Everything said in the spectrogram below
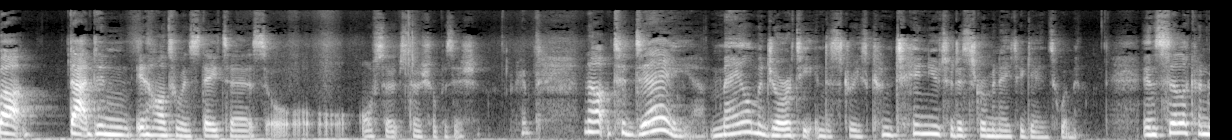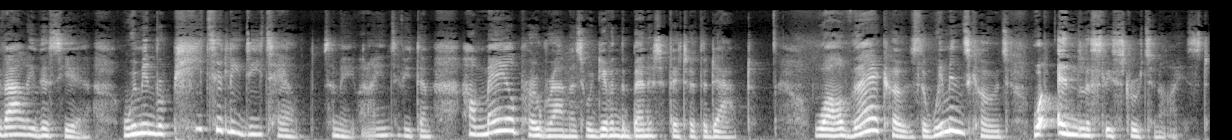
But that didn't enhance women's status or, or social position. Okay. Now, today, male majority industries continue to discriminate against women. In Silicon Valley this year, women repeatedly detailed to me when I interviewed them how male programmers were given the benefit of the doubt, while their codes, the women's codes, were endlessly scrutinized.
